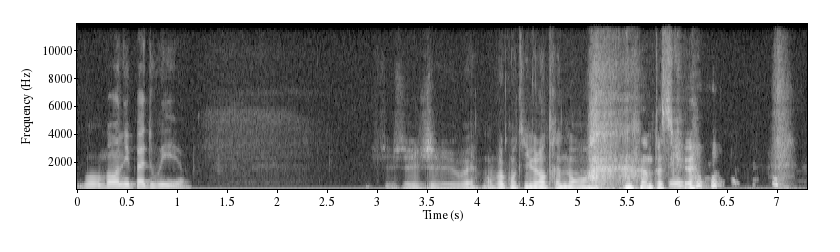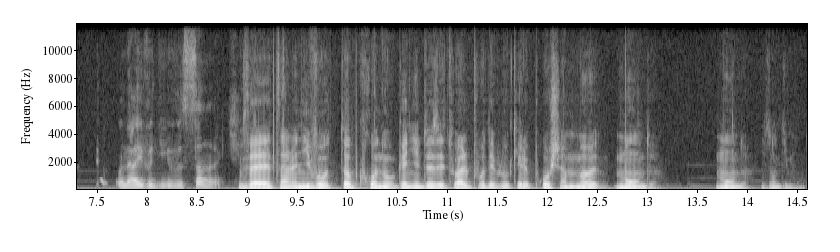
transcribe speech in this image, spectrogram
Bon, bah on n'est pas doué. hein. Je- je- ouais, on va continuer l'entraînement. hein, parce que on arrive au niveau 5. vous avez atteint le niveau top chrono. Gagnez deux étoiles pour débloquer le prochain mo- monde. Monde, ils ont dit monde.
